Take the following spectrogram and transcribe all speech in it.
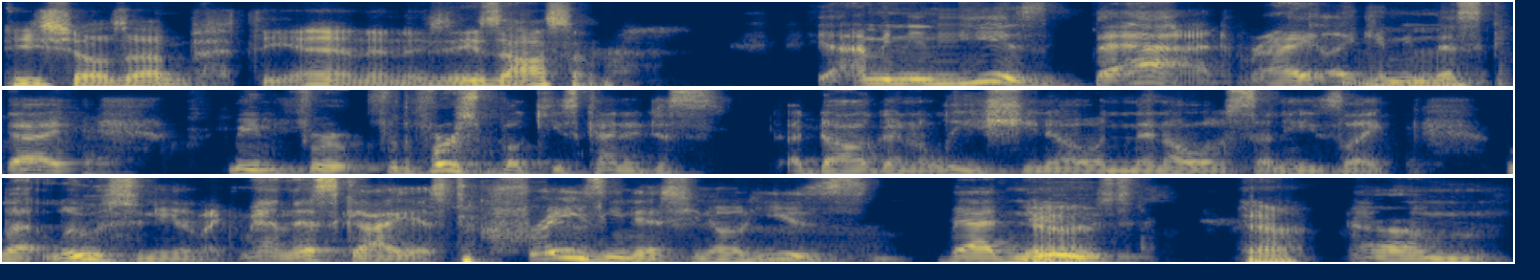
he shows up at the end, and he's, he's awesome. Yeah, I mean, and he is bad, right? Like. I mean, mm-hmm. this guy. I mean, for for the first book, he's kind of just a dog on a leash, you know, and then all of a sudden he's like let loose, and you're like, man, this guy is craziness, you know, he is bad news. Yeah. yeah. Um,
